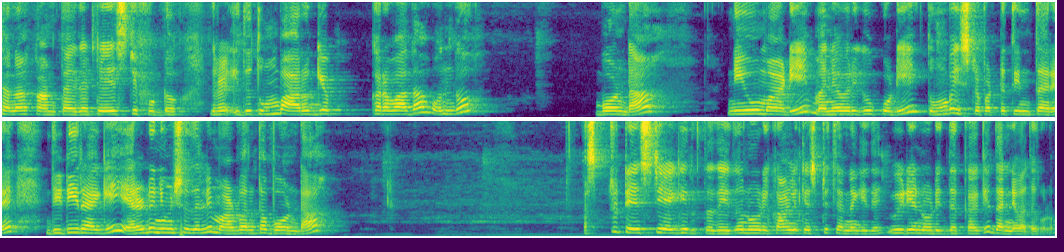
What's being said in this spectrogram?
ಚೆನ್ನಾಗಿ ಕಾಣ್ತಾ ಇದೆ ಟೇಸ್ಟಿ ಫುಡ್ಡು ಅಂದರೆ ಇದು ತುಂಬ ಆರೋಗ್ಯಕರವಾದ ಒಂದು ಬೋಂಡ. ನೀವು ಮಾಡಿ ಮನೆಯವರಿಗೂ ಕೊಡಿ. ತುಂಬ ಇಷ್ಟಪಟ್ಟು ತಿಂತಾರೆ. ದಿಢೀರಾಗಿ ಎರಡು ನಿಮಿಷದಲ್ಲಿ ಮಾಡುವಂಥ ಬೋಂಡ. ಅಷ್ಟು ಟೇಸ್ಟಿಯಾಗಿರುತ್ತದೆ. ಇದು ನೋಡಿ ಕಾಣಲಿಕ್ಕೆ ಎಷ್ಟು ಚೆನ್ನಾಗಿದೆ. ವಿಡಿಯೋ ನೋಡಿದ್ದಕ್ಕಾಗಿ ಧನ್ಯವಾದಗಳು.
